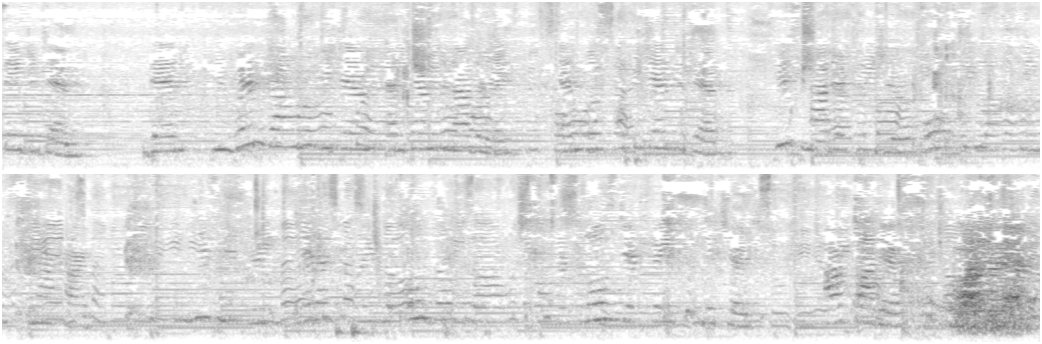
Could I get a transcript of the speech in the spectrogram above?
said to them. Then he went down with them and came to Nazareth and was obedient to them. His mother treasured all things in her heart. In his mystery, let us pray for all those who lost their faith in the church. Our Father, Who art in heaven,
